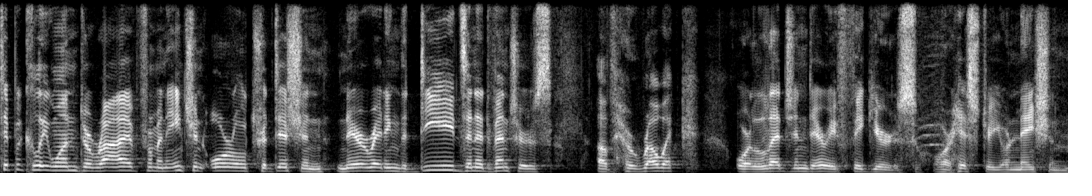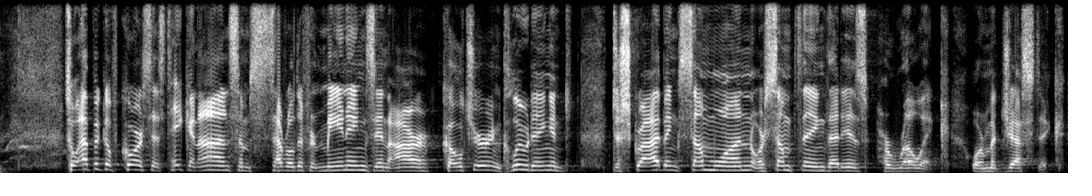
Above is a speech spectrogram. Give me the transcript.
typically one derived from an ancient oral tradition narrating the deeds and adventures of heroic or legendary figures or history or nation. So, epic, of course, has taken on some several different meanings in our culture, including in describing someone or something that is heroic or majestic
